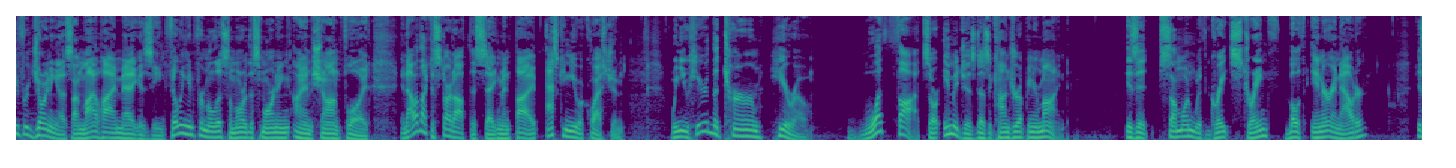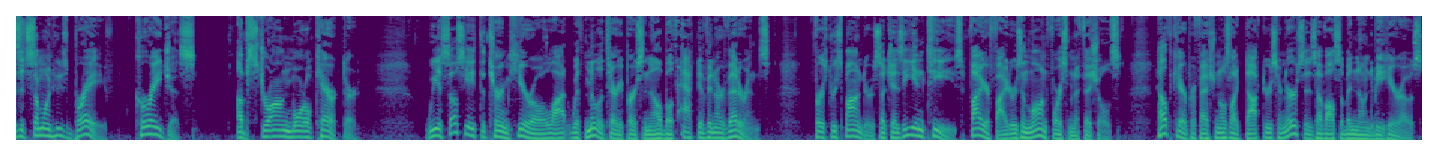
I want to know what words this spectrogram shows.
Thank you for joining us on Mile High Magazine. Filling in for Melissa Moore this morning, I am Sean Floyd. And I would like to start off this segment by asking you a question. When you hear the term hero, what thoughts or images does it conjure up in your mind? Is it someone with great strength, both inner and outer? Is it someone who's brave, courageous, of strong moral character? We associate the term hero a lot with military personnel, both active and our veterans. First responders such as EMTs, firefighters, and law enforcement officials. Healthcare professionals like doctors or nurses have also been known to be heroes.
